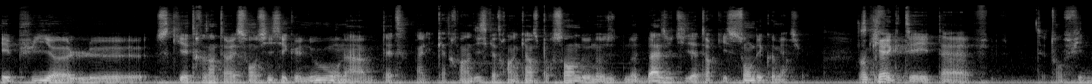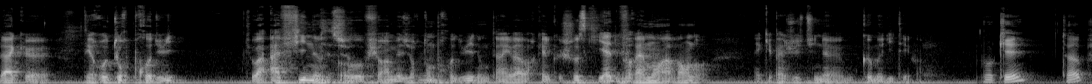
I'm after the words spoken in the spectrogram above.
Et puis euh, le, ce qui est très intéressant aussi, c'est que nous, on a peut-être allez, 90-95% de nos, notre base d'utilisateurs qui sont des commerciaux. Ce qui fait que t'es, ton feedback, euh, tes retours produits, tu vois, affine au fur et à mesure ton Mm. produit, donc tu arrives à avoir quelque chose qui aide vraiment à vendre et qui est pas juste une euh, commodité. Quoi. Ok. Top.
